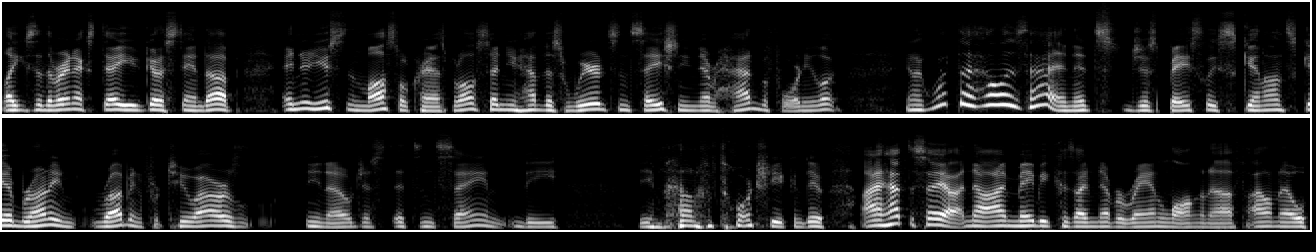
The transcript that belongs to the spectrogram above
like you said the very next day you go to stand up and you're used to the muscle cramps but all of a sudden you have this weird sensation you never had before and you look you're like what the hell is that and it's just basically skin on skin running rubbing for two hours you know just it's insane the the amount of torture you can do. I have to say, uh, now I maybe because I've never ran long enough. I don't know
